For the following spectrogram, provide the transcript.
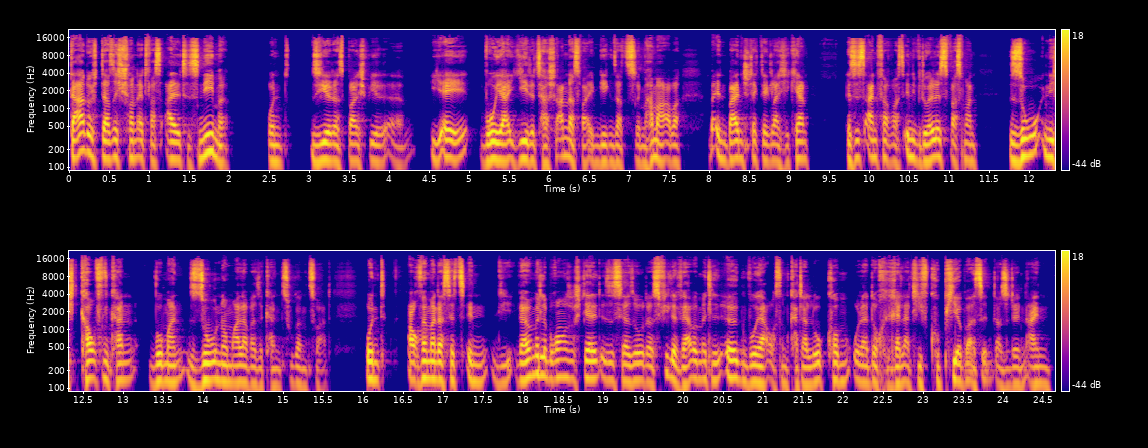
dadurch, dass ich schon etwas Altes nehme und siehe das Beispiel äh, EA, wo ja jede Tasche anders war im Gegensatz zu dem Hammer, aber in beiden steckt der gleiche Kern. Es ist einfach was Individuelles, was man so nicht kaufen kann, wo man so normalerweise keinen Zugang zu hat. Und auch wenn man das jetzt in die Werbemittelbranche stellt, ist es ja so, dass viele Werbemittel irgendwo ja aus einem Katalog kommen oder doch relativ kopierbar sind. Also den einen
